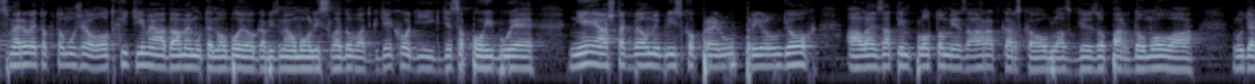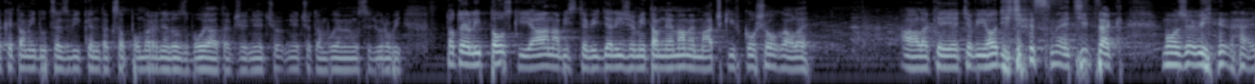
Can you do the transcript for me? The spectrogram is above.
Smeruje to k tomu, že ho odchytíme a dáme mu ten obojok, aby sme ho mohli sledovať, kde chodí, kde sa pohybuje. Nie je až tak veľmi blízko pre, pri ľuďoch, ale za tým plotom je záhradkárska oblasť, kde je zo pár domov a ľudia, keď tam idú cez víkend, tak sa pomerne dosť boja, takže niečo, niečo tam budeme musieť urobiť. Toto je Liptovský Ján, aby ste videli, že my tam nemáme mačky v košoch, ale ale keď jete vyhodíte smeti, tak môže byť aj.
